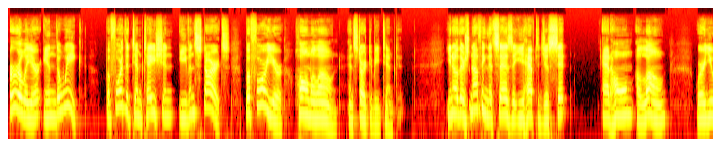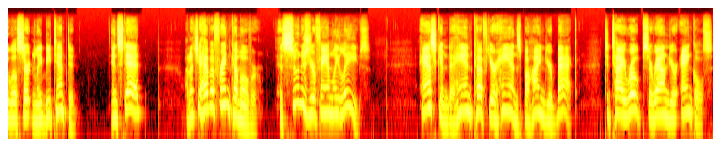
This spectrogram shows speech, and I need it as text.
earlier in the week, before the temptation even starts, before you're home alone and start to be tempted? You know, there's nothing that says that you have to just sit at home alone where you will certainly be tempted. Instead, why don't you have a friend come over as soon as your family leaves? Ask him to handcuff your hands behind your back, to tie ropes around your ankles,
